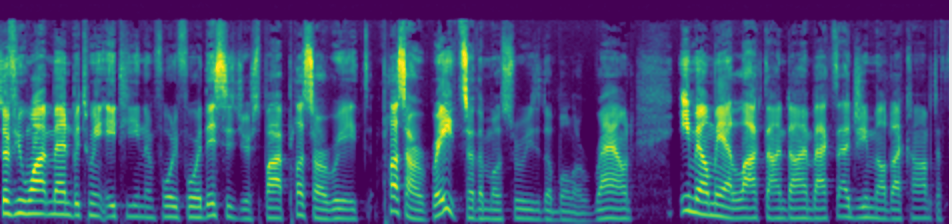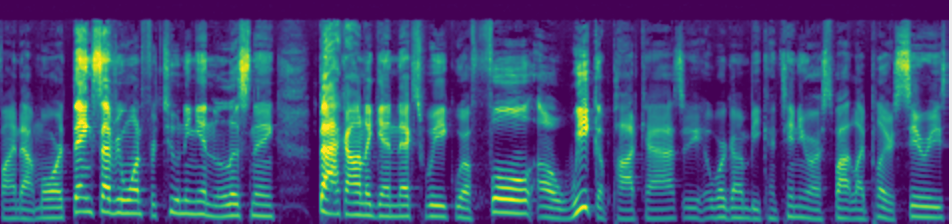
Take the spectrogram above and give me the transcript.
So if you want men between 18 and 44, this is your spot. Plus our rates, plus our rates are the most reasonable around. Email me at lockedondiamondbacks at gmail.com to find out more. Thanks everyone for tuning in and listening. Back on again next week. We're full a week of podcasts. We're gonna be continuing our Spotlight Player series.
